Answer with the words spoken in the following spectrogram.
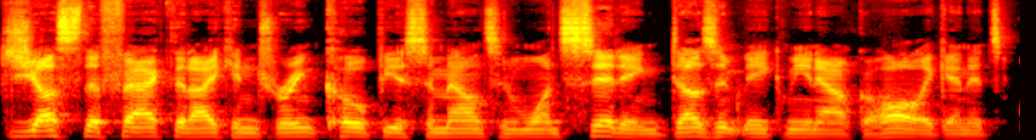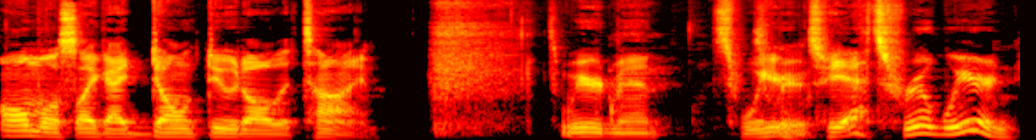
just the fact that I can drink copious amounts in one sitting doesn't make me an alcoholic. And it's almost like I don't do it all the time. It's weird, man. It's weird. weird. So, yeah, it's real weird.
